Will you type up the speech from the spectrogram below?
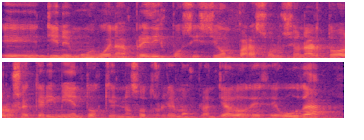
eh, tiene muy buena predisposición para solucionar todos los requerimientos que nosotros le hemos planteado desde UDA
